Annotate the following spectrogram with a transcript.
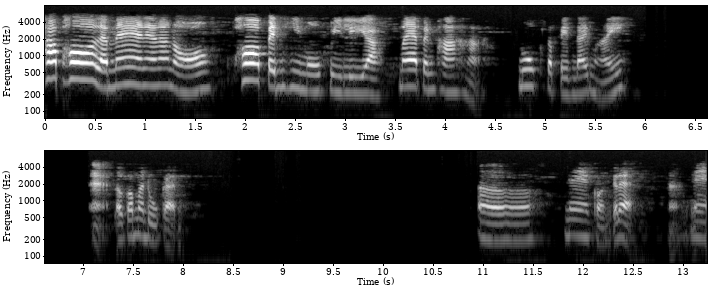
ถ้าพ่อและแม่เนี่ยนะน้อง พ่อเป็นฮีโมฟิเลีย แม่เป็นพาหะ ลูกจะเป็นได้ไหมอะเราก็มาดูกัน เอ่อแม่ก่อนก็ได้อะแม่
